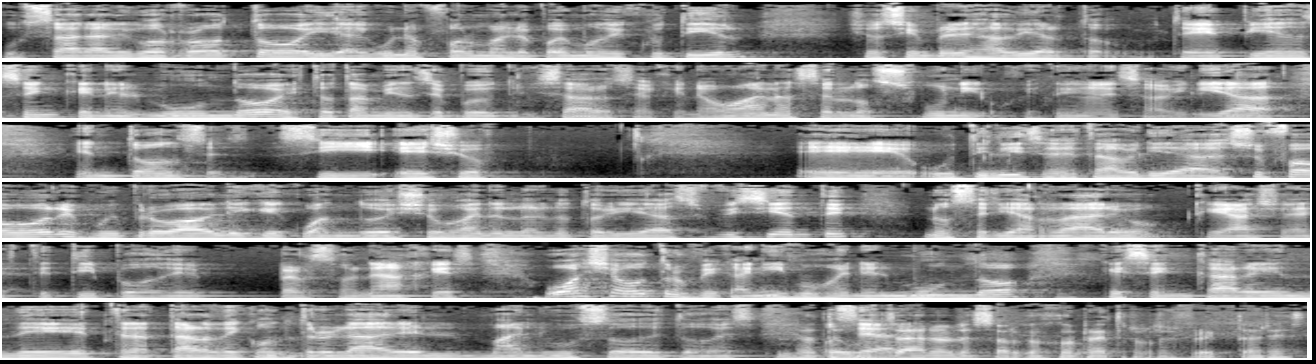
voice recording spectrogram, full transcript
usar algo roto y de alguna forma lo podemos discutir, yo siempre les advierto, ustedes piensen que en el mundo esto también se puede utilizar, o sea que no van a ser los únicos que tengan esa habilidad. Entonces, si ellos eh, utilicen esta habilidad a su favor, es muy probable que cuando ellos ganen la notoriedad suficiente, no sería raro que haya este tipo de personajes o haya otros mecanismos en el mundo que se encarguen de tratar de controlar el mal uso de todo eso. ¿No te O sea, gustaron los orcos con retroreflectores?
